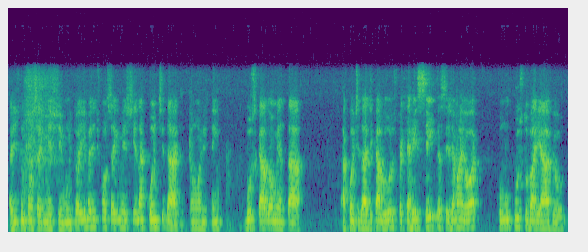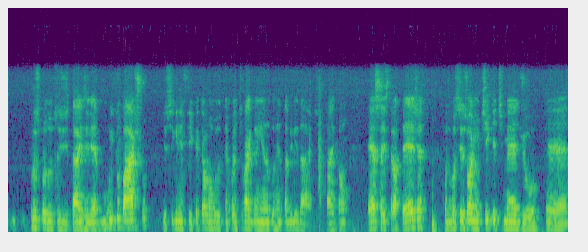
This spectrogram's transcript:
A gente não consegue mexer muito aí, mas a gente consegue mexer na quantidade. Então a gente tem buscado aumentar a quantidade de calouros para que a receita seja maior, como o custo variável para os produtos digitais ele é muito baixo, isso significa que ao longo do tempo a gente vai ganhando rentabilidade. Tá? Então, essa é a estratégia. Quando vocês olham o ticket médio é,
